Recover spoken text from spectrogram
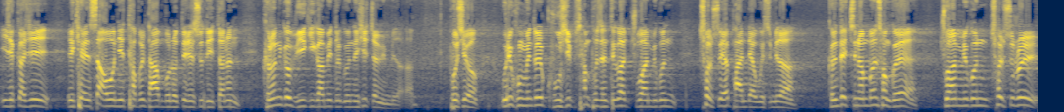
이제까지 이렇게 쌓아온 이 탑을 다 무너뜨릴 수도 있다는 그런 그 위기감이 들고 있는 시점입니다. 보시오. 우리 국민들 93%가 주한미군 철수에 반대하고 있습니다. 그런데 지난번 선거에 주한미군 철수를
